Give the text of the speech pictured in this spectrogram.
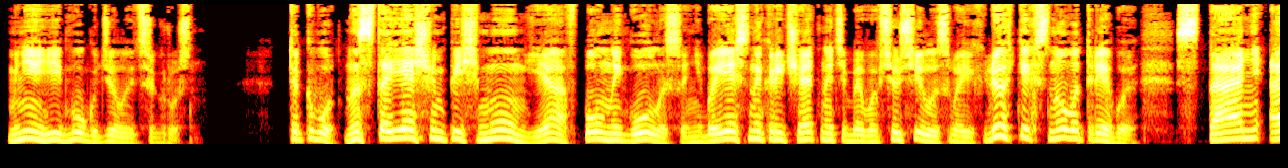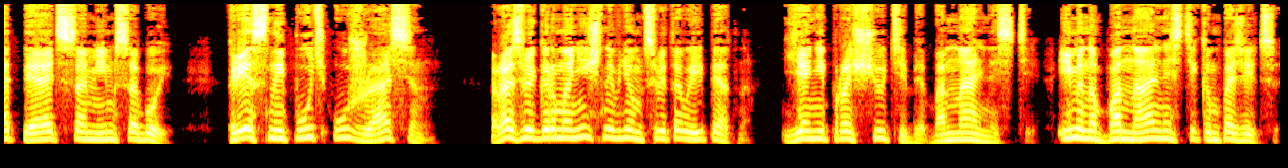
мне, ей-богу, делается грустно. Так вот, настоящим письмом я, в полный голос, и не боясь накричать на тебя во всю силу своих легких, снова требую «Стань опять самим собой! Крестный путь ужасен! Разве гармоничны в нем цветовые пятна? Я не прощу тебе банальности, именно банальности композиции.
